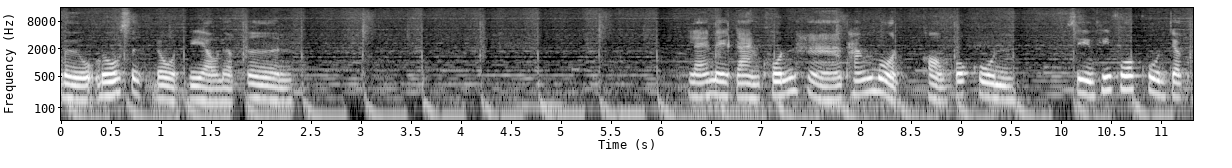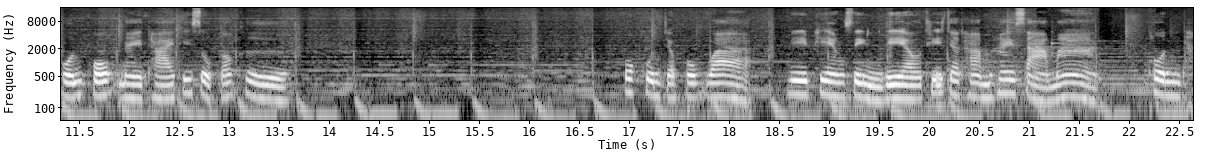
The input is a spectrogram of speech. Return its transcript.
หรือรู้สึกโดดเดี่ยวเหลือเกิน และในการค้นหาทั้งหมดของพวกคุณ สิ่งที่พวกคุณจะค้นพบในท้ายที่สุดก็คือ พวกคุณจะพบว่ามีเพียงสิ่งเดียวที่จะทำให้สามารถ ทนท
